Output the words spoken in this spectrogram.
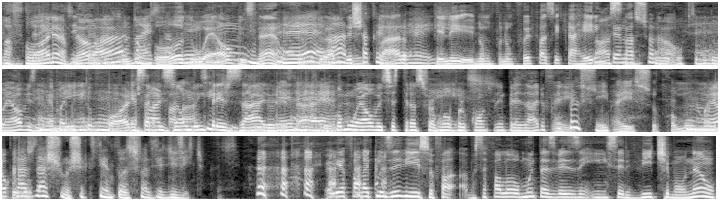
Lá fora, Não, Claro, no mundo todo, também. o Elvis, né? O filme É, do Elvis ah, deixa claro é que ele não, não foi fazer carreira Nossa, internacional. O, o filme do Elvis, né? É foi muito forte. Essa visão falar. do empresário, né? empresário. Como o Elvis se transformou É por conta do empresário foi É isso, perfeito. é isso. Como Não é o caso da Xuxa, que tentou se fazer de vítima. Eu ia falar, inclusive, isso. Você falou muitas vezes em, ser vítima ou não.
